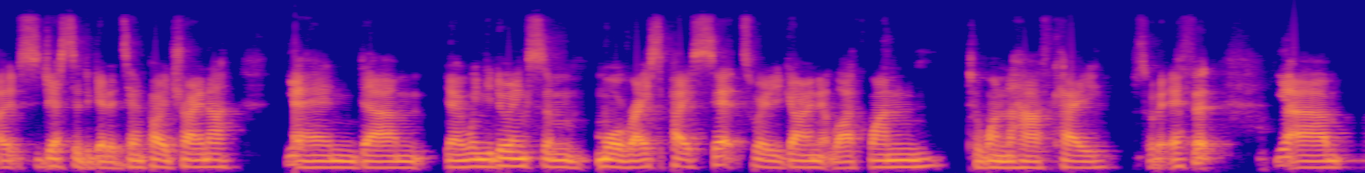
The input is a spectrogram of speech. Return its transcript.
I, suggested to get a tempo trainer. Yep. And um, you know, when you're doing some more race pace sets where you're going at like one to one and a half k sort of effort, yep. um,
